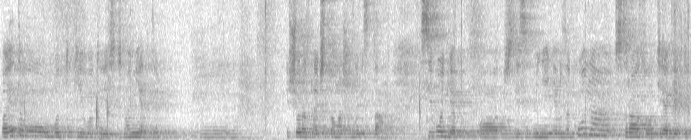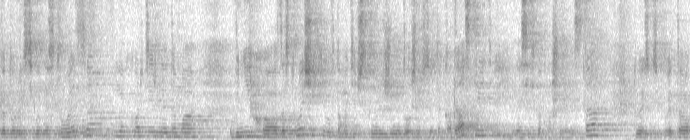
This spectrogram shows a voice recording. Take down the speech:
Поэтому вот такие вот есть моменты. Еще раз, значит, по машиноместам. Сегодня в связи с изменением закона сразу те объекты, которые сегодня строятся, многоквартирные дома, в них а, застройщики в автоматическом режиме должны все это кадастрить и вносить как машиноместа. То есть это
